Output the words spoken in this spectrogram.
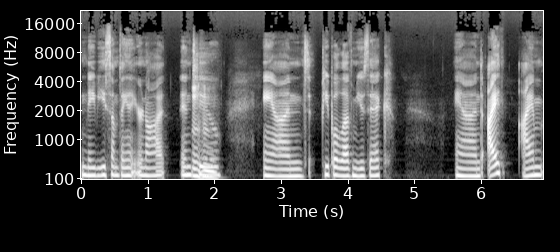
maybe something that you're not into. And people love music. And I I'm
